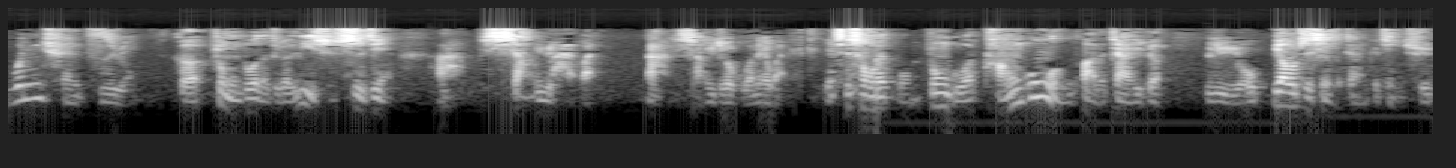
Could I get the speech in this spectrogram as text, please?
温泉资源和众多的这个历史事件啊，享誉海外啊，享誉这个国内外，也是成为我们中国唐宫文化的这样一个旅游标志性的这样一个景区。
